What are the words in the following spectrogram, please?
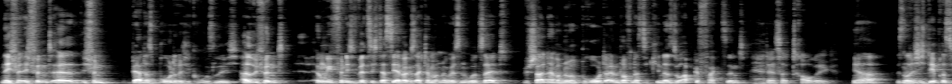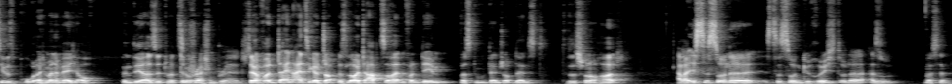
Nee, ich finde, ich finde, äh, ich finde Bernd das Brot richtig gruselig. Also ich finde, irgendwie finde ich es witzig, dass sie einfach gesagt haben, an einer gewissen Uhrzeit, wir schalten einfach nur Brot ein und hoffen, dass die Kinder so abgefuckt sind. Ja, der ist halt traurig. Ja, ist ein richtig depressives Brot. Ich meine, wäre ich auch in der Situation. Depression Bread. Stell dir vor, dein einziger Job ist, Leute abzuhalten von dem, was du deinen Job nennst. Das ist schon auch hart. Aber ist das so eine, ist das so ein Gerücht oder, also, Was denn?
